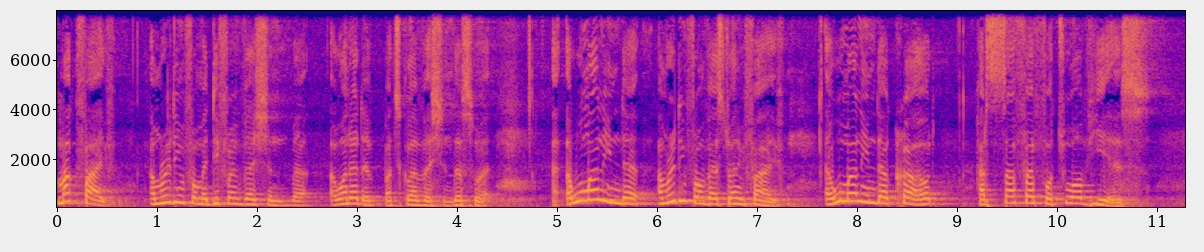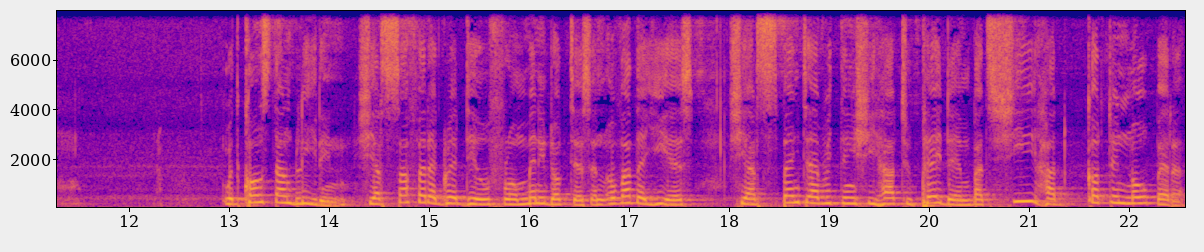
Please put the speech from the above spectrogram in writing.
Mark 5. I'm reading from a different version, but I wanted a particular version. That's why. A woman in the, I'm reading from verse 25. A woman in the crowd had suffered for 12 years with constant bleeding. She had suffered a great deal from many doctors, and over the years, she had spent everything she had to pay them, but she had gotten no better.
